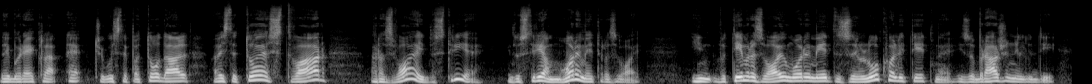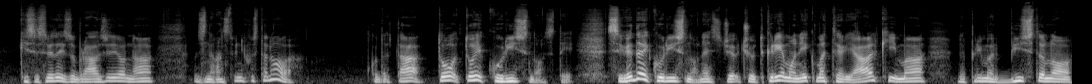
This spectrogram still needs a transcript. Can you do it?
Da bo rekla, e, če boste pa to dal, veste, to je stvar razvoja industrije. Industrija mora imeti razvoj in v tem razvoju mora imeti zelo kvalitetne, izobražene ljudi, ki se seveda izobražajo na znanstvenih ustanovah. Ta, to, to je koristnost. Te. Seveda je koristno, ne, če, če odkrijemo nek material, ki ima naprimer, bistveno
